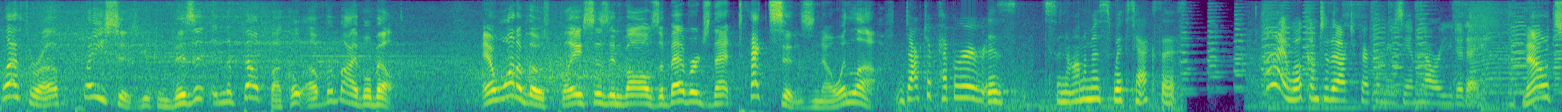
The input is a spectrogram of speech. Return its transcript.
plethora of places you can visit in the belt buckle of the Bible Belt. And one of those places involves a beverage that Texans know and love. Dr. Pepper is synonymous with Texas. Hi, welcome to the Dr. Pepper Museum. How are you today? Now, it's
